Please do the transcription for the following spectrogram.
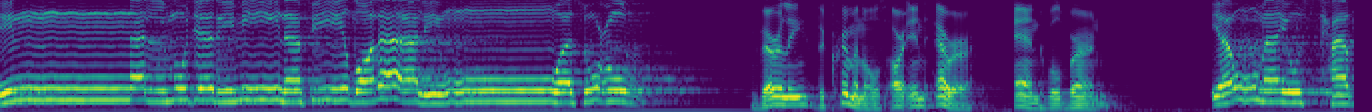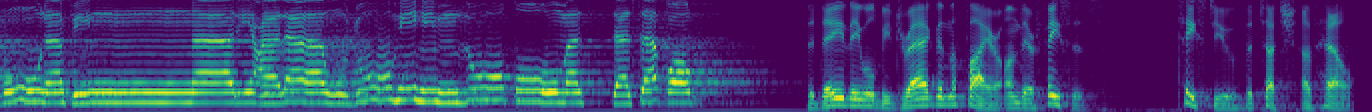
إن المجرمين في ضلال وسعر Verily, the criminals are in error and will burn. يوم يسحبون في النار على وجوههم ذوقوا مس سقر The day they will be dragged in the fire on their faces. Taste you the touch of hell.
